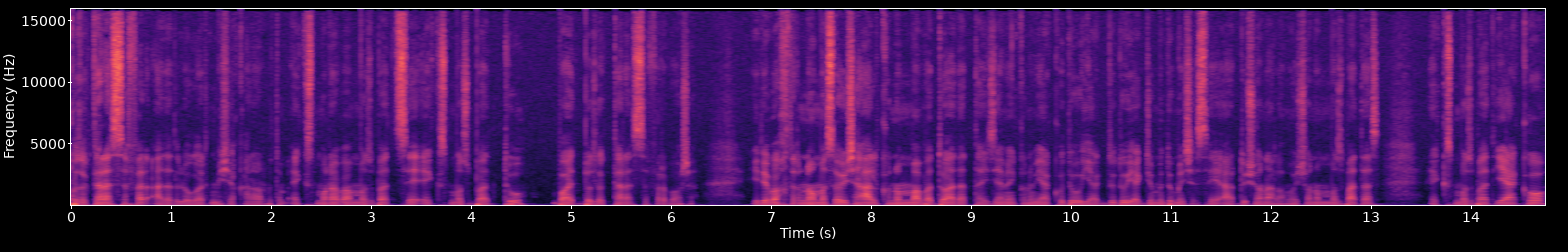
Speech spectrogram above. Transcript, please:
بزرگتر از صفر عدد لوگاریتم میشه قرار بدم. X مربع مثبت 3x مثبت 2 باید بزرگتر از صفر باشه. ایده وقت نامساویش حل کنم ما با دو عدد تجزیه می‌کنم. یک و دو یک دو دو یک جمع دو میشه سه. هر دوشان علامهشان هم مثبت است. X مثبت یک و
